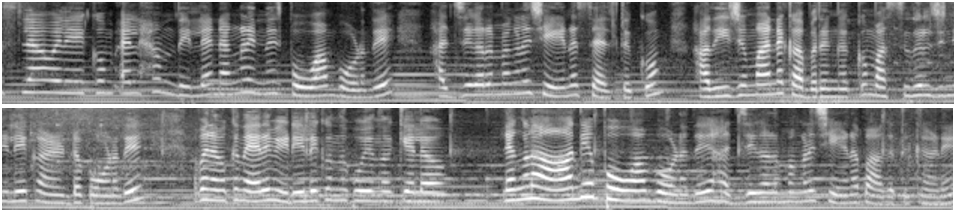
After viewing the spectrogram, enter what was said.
അസ്സാം വലൈക്കും അലഹമില്ല ഞങ്ങൾ ഇന്ന് പോവാൻ പോണത് ഹജ്ജ് കർമ്മങ്ങൾ ചെയ്യുന്ന സ്ഥലത്തേക്കും ഹദീജുമാന്റെ കബറങ്ങൾക്കും മസ്ജിദുൽ ജിന്നിലേക്കാണ് കേട്ടോ പോണത്. അപ്പോൾ നമുക്ക് നേരെ വീഡിയോയിലേക്ക് ഒന്ന് പോയി നോക്കിയാലോ? ഞങ്ങൾ ആദ്യം പോവാൻ പോണത് ഹജ്ജ് കർമ്മങ്ങൾ ചെയ്യണ ഭാഗത്തേക്കാണ്.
